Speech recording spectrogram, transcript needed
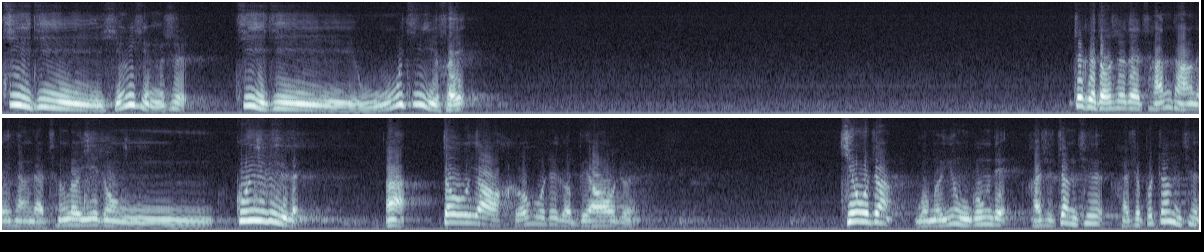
寂寂行行事，寂寂无寂非。这个都是在禅堂里向的，成了一种规律了，啊，都要合乎这个标准，纠正我们用功的还是正确还是不正确。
